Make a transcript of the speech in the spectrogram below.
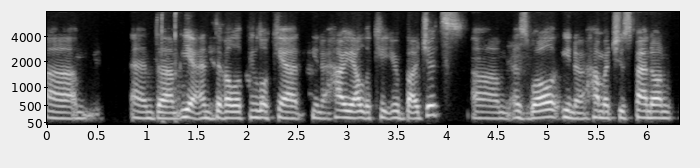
um, and um, yeah and developing looking at you know how you allocate your budgets um, as well you know how much you spend on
